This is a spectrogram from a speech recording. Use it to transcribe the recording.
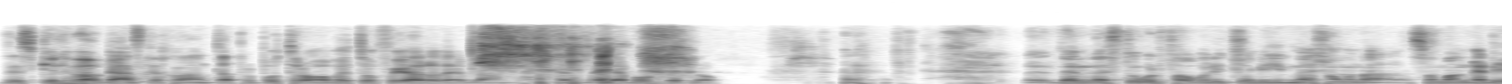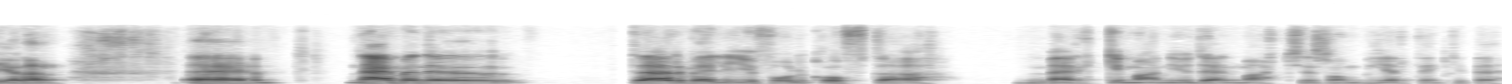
Det skulle vara ganska skönt apropå travet att få göra det ibland, välja bort ett lopp. Den är stor favorit som vinner som man, som man garderar. Eh, nej men eh, där väljer ju folk ofta märker man ju den matchen som helt enkelt är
